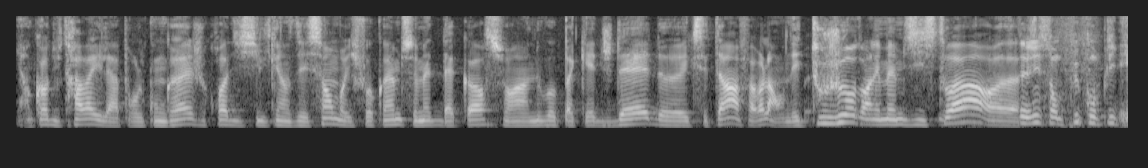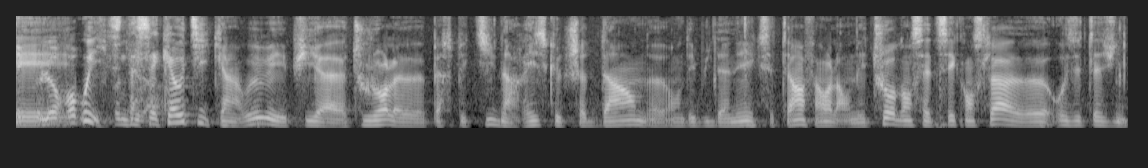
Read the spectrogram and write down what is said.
Il y a encore du travail là pour le Congrès, je crois, d'ici le 15 décembre. Il faut quand même se mettre d'accord sur un nouveau package d'aide, etc. Enfin voilà, on est toujours dans les mêmes histoires. Les États-Unis sont plus compliqués que l'Europe. Oui, c'est assez chaotique. Hein. Oui, oui, Et puis il y a toujours la perspective d'un risque de shutdown en début d'année, etc. Enfin voilà, on est toujours dans cette séquence-là euh, aux États-Unis.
